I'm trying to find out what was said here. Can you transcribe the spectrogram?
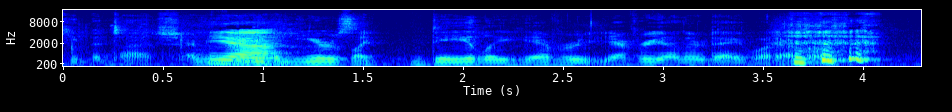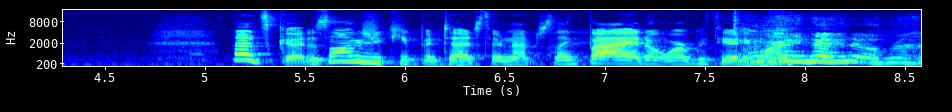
keep in touch. I mean, Yeah. not even years, like daily, every every other day, whatever. That's good. As long as you keep in touch, they're not just like, bye, I don't work with you anymore. I know, I know.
